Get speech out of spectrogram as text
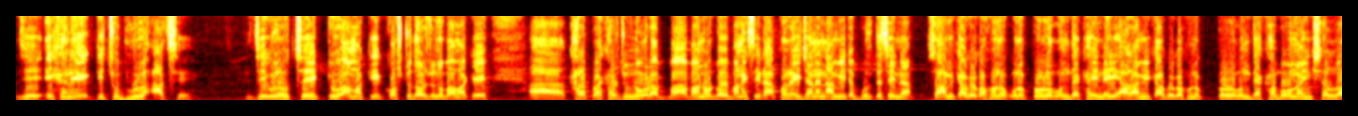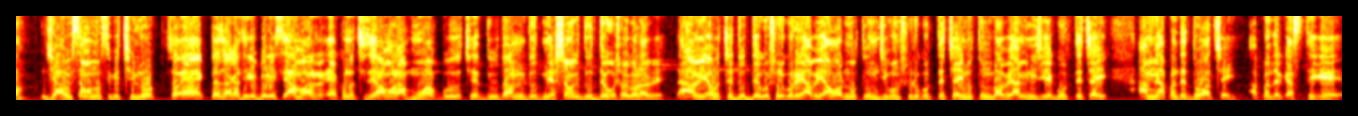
যে এখানে কিছু ভুল আছে। যেগুলো হচ্ছে একটু আমাকে কষ্ট দেওয়ার জন্য বা আমাকে খারাপ রাখার জন্য ওরা বা- বানোয়ারভাবে বানাইছে, এটা আপনারাই জানেন, আমি এটা বলতে চাই না। সো আমি কাউকে কখনো কোনো প্রলোভন দেখাই নাই আর আমি কাউকে কখনো প্রলোভন দেখাবো না ইনশাল্লাহ যা হয়েছে আমার নসিবে ছিল। তো একটা জায়গা থেকে বেরিয়েছি, আমার এখন হচ্ছে যে আমার আম্মু আব্বু হচ্ছে দুধ আমি দুধ নিয়ে আসছে আমাকে, দুধ দিয়ে গোসল করাবে। আমি হচ্ছে দুধ দিয়ে গোসল করে আমি আমার নতুন জীবন শুরু করতে চাই, নতুনভাবে আমি নিজেকে গড়তে চাই। আমি আপনাদের দোয়া চাই। আপনাদের কাছ থেকে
